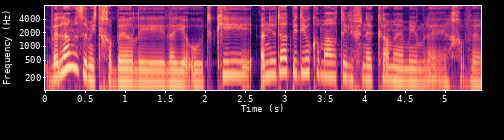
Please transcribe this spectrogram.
ולמה זה מתחבר לי לייעוד? כי אני יודעת, בדיוק אמרתי לפני כמה ימים לחבר,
